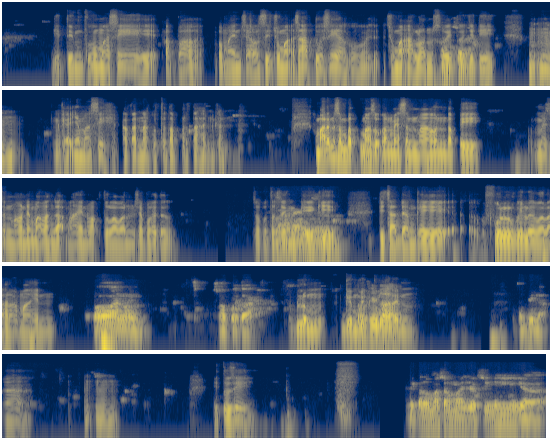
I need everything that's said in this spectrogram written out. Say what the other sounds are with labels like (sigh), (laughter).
Di timku masih apa pemain Chelsea cuma satu sih aku, cuma Alonso itu. Alonso ya? Jadi mm-mm, kayaknya masih akan aku tetap pertahankan. Kemarin sempat masukkan Mason Mount tapi Mason Mountnya malah nggak main waktu lawan siapa itu? Siapa tuh yang iki dicadang ke full kuwi lho malah ramain Oh anu. Sopo tuh? sebelum game week Villa. kemarin. Nah, mm-mm. itu sih. Ini kalau masang main Chelsea ini ya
